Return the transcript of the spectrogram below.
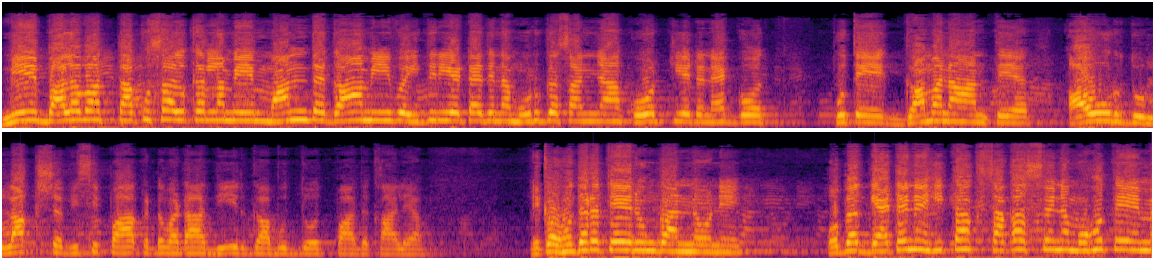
මේ බලවත් අකුසල් කරලා මේ මන්ද ගාමීව ඉදිරියට ඇදෙන මුර්ග සංඥා කෝට්ටියට නැග්ගොත් පුතේ ගමනාන්තය අවුරුදු ලක්ෂ විසිපාකට වඩා දීර්ඝ බුද්ධෝත් පාද කාලයක්. එක හොඳර තේරුම් ගන්න ඕනේ. ඔබ ගැටෙන හිතක් සකස් වෙන මොහොතේම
